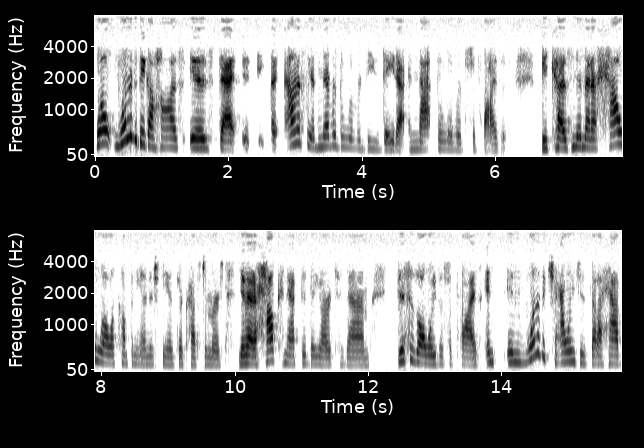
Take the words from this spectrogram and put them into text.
Well, one of the big ahas is that honestly, I've never delivered these data and not delivered surprises because no matter how well a company understands their customers, no matter how connected they are to them, this is always a surprise. And, and one of the challenges that I have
